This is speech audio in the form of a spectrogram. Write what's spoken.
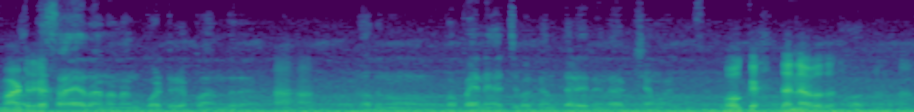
ಮಾಡ್ರಿ. ಮತ್ತೆ ಸಹಾಯಧನ ನಂಗೆ ಕೊಟ್ರಿಯಪ್ಪ ಅಂದ್ರೆ ಹಾಂ ಹಾಂ. ಅದನ್ನು ಪಪ್ಪಾಯಿನ ಹಚ್ಬೇಕಂತೇಳಿ ನಿರೀಕ್ಷೆ ಮಾಡೀನಿ ಸರ್. ಓಕೆ ಧನ್ಯವಾದ ಓಕೆ. ಹಾಂ.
